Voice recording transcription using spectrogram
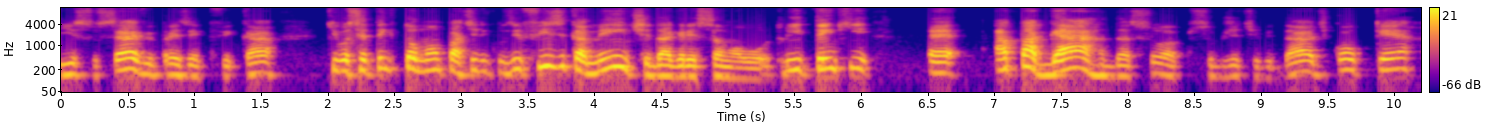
isso serve para exemplificar que você tem que tomar um partido, inclusive fisicamente, da agressão ao outro, e tem que é, apagar da sua subjetividade qualquer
